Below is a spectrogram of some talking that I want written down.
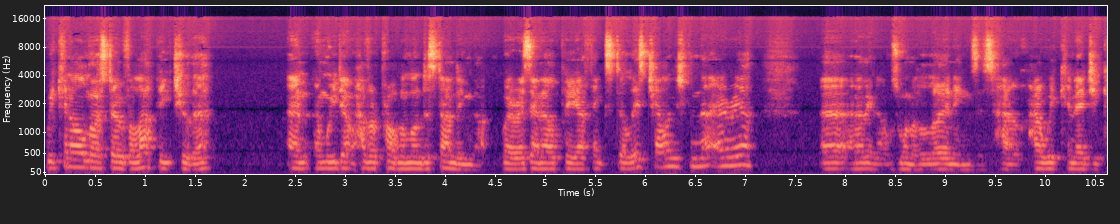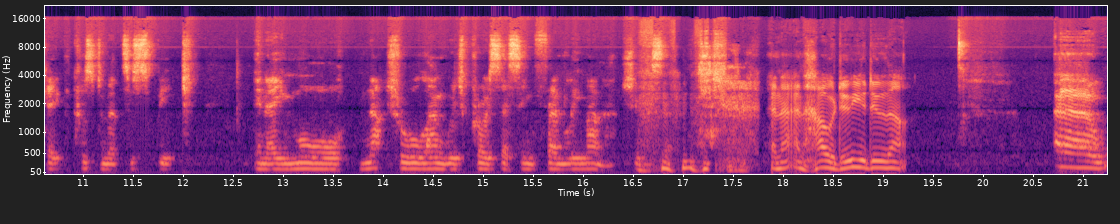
we can almost overlap each other and, and we don't have a problem understanding that. Whereas NLP, I think, still is challenged in that area. Uh, and I think that was one of the learnings is how, how we can educate the customer to speak in a more natural language processing friendly manner, should we say. and, and how do you do that? Uh,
